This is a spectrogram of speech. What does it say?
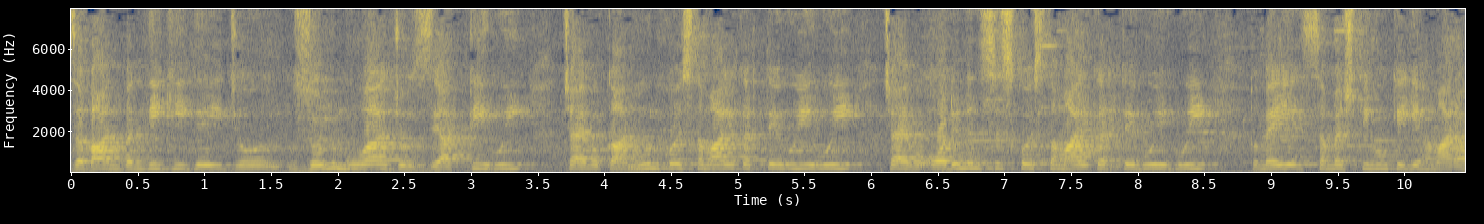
زبان بندی کی گئی، جو ظلم ہوا، جو زیادتی ہوئی، چاہے وہ قانون کو استعمال کرتے ہوئی ہوئی، چاہے وہ آرڈیننسز کو استعمال کرتے ہوئی ہوئی، تو میں یہ سمجھتی ہوں کہ یہ ہمارا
